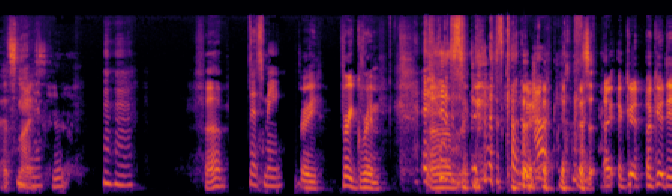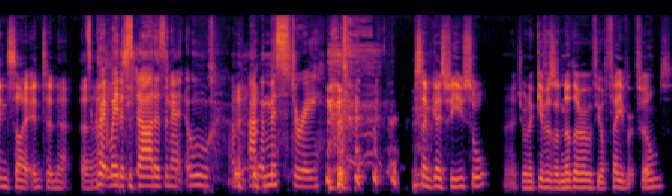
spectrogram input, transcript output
That's Yeah. nice. hmm Fab. That's me. Very, very grim. It's, Um, it's kind of dark. That's a, a good, a good insight into Nat. It's a Uh, great way to start, isn't it? Oh, I'm, I'm a mystery. Same goes for you, Saul. Uh, do you want to give us another of your favourite films?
